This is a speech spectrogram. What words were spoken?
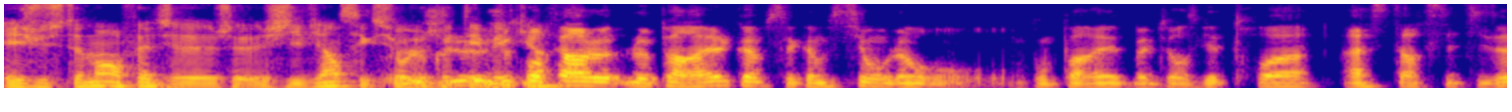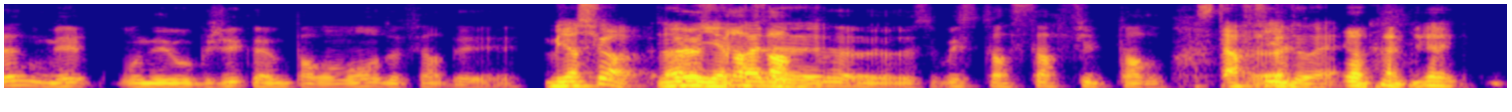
Euh, et justement, en fait, je- je- j'y viens, c'est que sur le Je- côté Juste méca. faire le, le parallèle, comme c'est comme si on, là, on, on comparait Baldur's Gate 3 à Star Citizen, mais on est obligé quand même par moment de faire des. Bien sûr, non, Euh, mais il n'y a pas Star- de euh, oui, Star, Starfield, pardon. Starfield, ouais.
